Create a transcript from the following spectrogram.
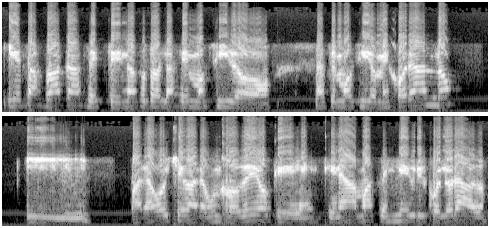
y esas vacas este nosotros las hemos ido las hemos ido mejorando y para hoy llegar a un rodeo que, que nada más es negro y colorado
